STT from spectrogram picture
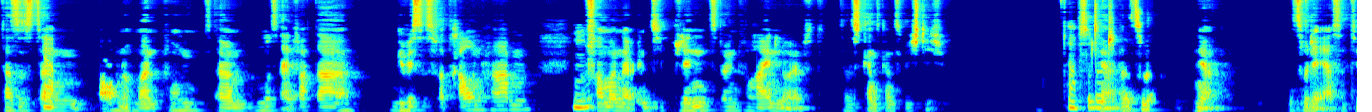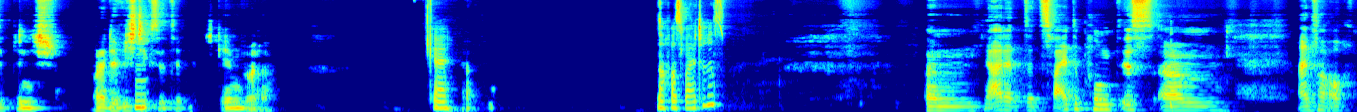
Das ist dann ja. auch nochmal ein Punkt. Ähm, man muss einfach da ein gewisses Vertrauen haben, mhm. bevor man da irgendwie blind irgendwo reinläuft. Das ist ganz, ganz wichtig. Absolut. Ja, das ist so, ja, das ist so der erste Tipp, den ich, oder der wichtigste mhm. Tipp, den ich geben würde. Geil. Ja. Noch was weiteres? Ähm, ja, der, der, zweite Punkt ist ähm, einfach auch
